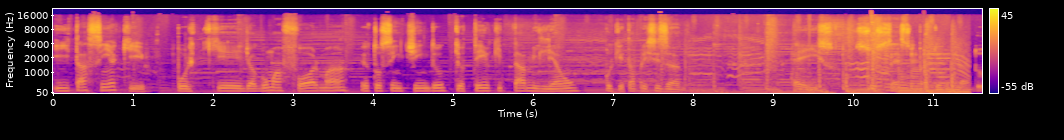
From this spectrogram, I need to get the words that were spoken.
E tá assim aqui, porque de alguma forma eu tô sentindo que eu tenho que tá milhão porque tá precisando. É isso. Sucesso para todo mundo.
